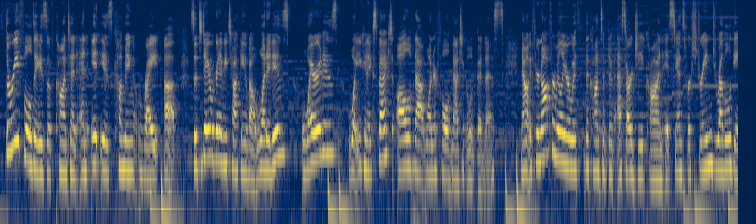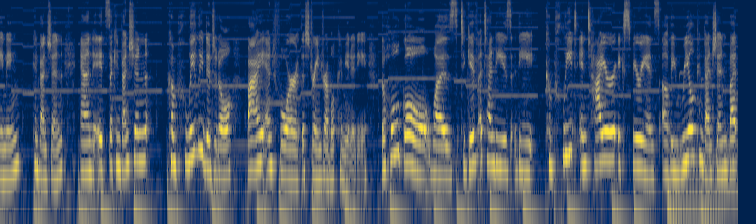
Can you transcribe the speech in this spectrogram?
three full days of content and it is coming right up. So today we're going to be talking about what it is, where it is, what you can expect, all of that wonderful magical goodness. Now, if you're not familiar with the concept of SRGCon, it stands for Strange Rebel Gaming Convention, and it's a convention completely digital by and for the Strange Rebel community. The whole goal was to give attendees the complete entire experience of a real convention, but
